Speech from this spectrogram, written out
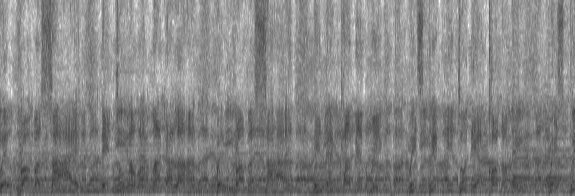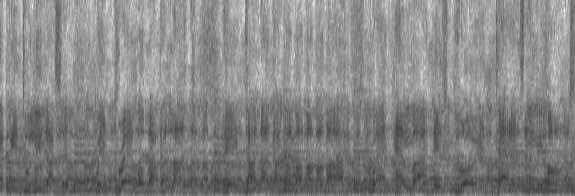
We prophesy into our motherland. We prophesy in the coming week. We speak into the economy. We speak into leadership. We pray over the land. Wherever is growing tares and thorns,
